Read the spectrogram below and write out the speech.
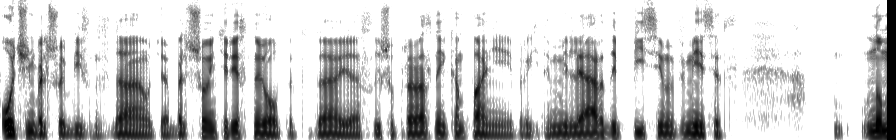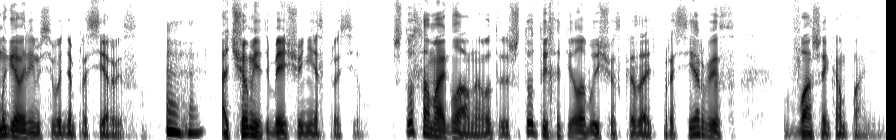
очень большой бизнес, да, у тебя большой интересный опыт, да, я слышу про разные компании, про какие-то миллиарды писем в месяц. Но мы говорим сегодня про сервис. Угу. О чем я тебя еще не спросил? Что самое главное? Вот э, что ты хотела бы еще сказать про сервис в вашей компании?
